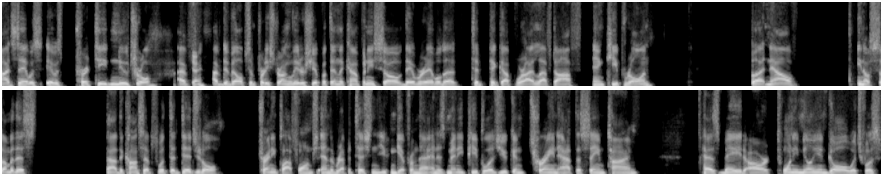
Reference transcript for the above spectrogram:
I'd say it was it was pretty neutral. I've okay. I've developed some pretty strong leadership within the company, so they were able to to pick up where I left off and keep rolling. But now, you know, some of this, uh, the concepts with the digital training platforms and the repetition that you can get from that, and as many people as you can train at the same time, has made our 20 million goal, which was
